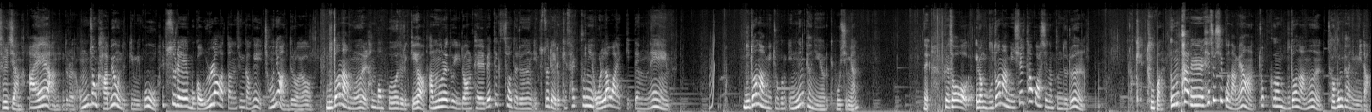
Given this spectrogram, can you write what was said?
들지 않아. 아예 안 들어요. 엄청 가벼운 느낌이고 입술에 뭐가 올라왔다는 생각이 전혀 안 들어요. 묻어남을 한번 보여드릴게요. 아무래도 이런 벨벳 텍스처들은 입술에 이렇게 살뿐이 올라와 있기 때문에 묻어남이 조금 있는 편이에요. 이렇게 보시면. 네, 그래서 이런 묻어남이 싫다고 하시는 분들은 두 번. 음파를 해주시고 나면 조금 묻어남은 적은 편입니다.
